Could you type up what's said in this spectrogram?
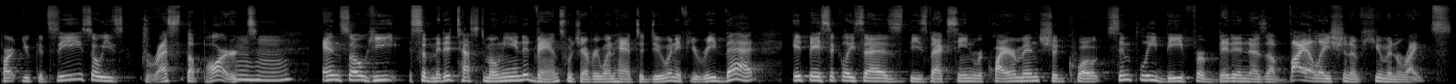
part you could see, so he's dressed the part. And so he submitted testimony in advance, which everyone had to do. And if you read that, it basically says these vaccine requirements should, quote, simply be forbidden as a violation of human rights.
